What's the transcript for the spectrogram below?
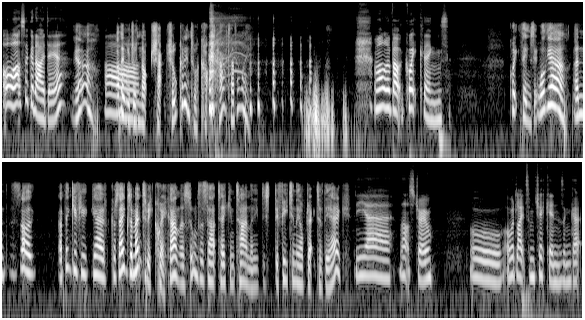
Oh, that's a good idea. Yeah. Oh, I think we've just knocked shakshuka into a cock's hat, haven't we? I'm all about quick things. Quick things. Well, yeah. And so I think if you, yeah, because eggs are meant to be quick, aren't they? As soon as they start taking time, then you're just defeating the object of the egg. Yeah, that's true. Oh, I would like some chickens and get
